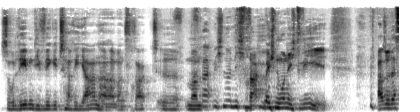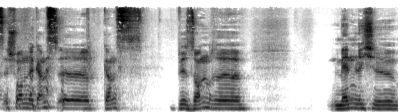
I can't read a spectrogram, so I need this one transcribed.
so leben die Vegetarianer. Man fragt, äh, man fragt mich nur nicht fragt wie. mich nur nicht wie. Also das ist schon eine ganz äh, ganz besondere männliche,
